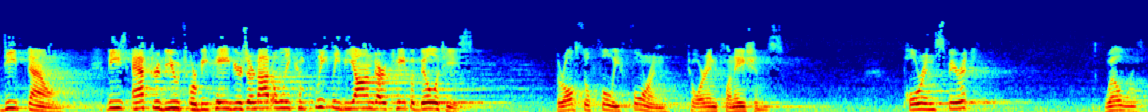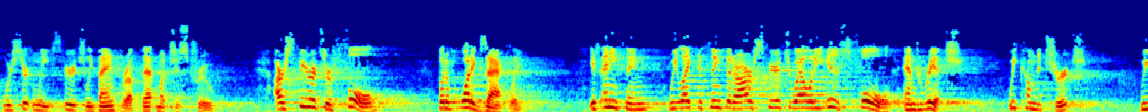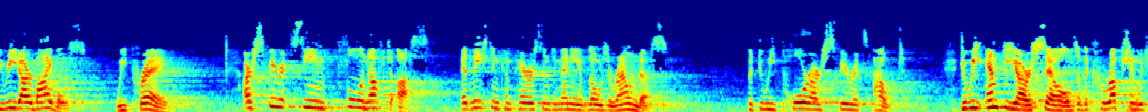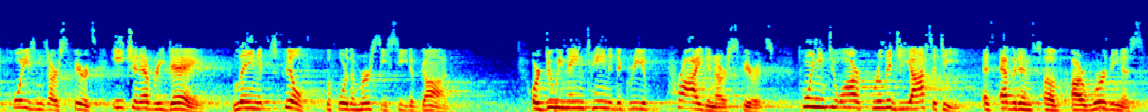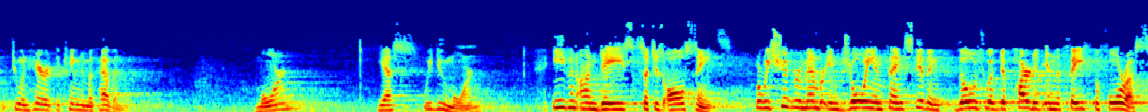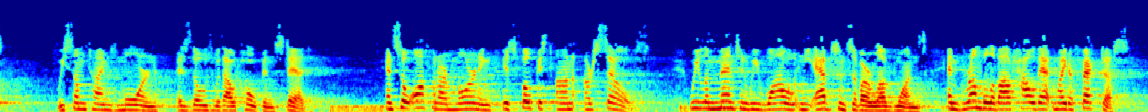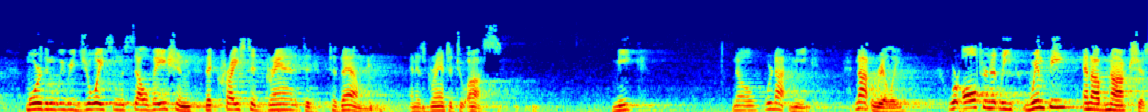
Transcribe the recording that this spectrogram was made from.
Deep down, these attributes or behaviors are not only completely beyond our capabilities, they're also fully foreign to our inclinations. Poor in spirit? Well, we're certainly spiritually bankrupt. That much is true. Our spirits are full, but of what exactly? If anything, we like to think that our spirituality is full and rich. We come to church, we read our Bibles, we pray. Our spirits seem full enough to us, at least in comparison to many of those around us. But do we pour our spirits out? Do we empty ourselves of the corruption which poisons our spirits each and every day, laying its filth before the mercy seat of God? Or do we maintain a degree of pride in our spirits, pointing to our religiosity as evidence of our worthiness to inherit the kingdom of heaven? Mourn? Yes, we do mourn. Even on days such as All Saints, where we should remember in joy and thanksgiving those who have departed in the faith before us, we sometimes mourn as those without hope instead. And so often our mourning is focused on ourselves. We lament and we wallow in the absence of our loved ones and grumble about how that might affect us more than we rejoice in the salvation that Christ had granted to them and has granted to us. Meek? No, we're not meek. Not really. We're alternately wimpy and obnoxious,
